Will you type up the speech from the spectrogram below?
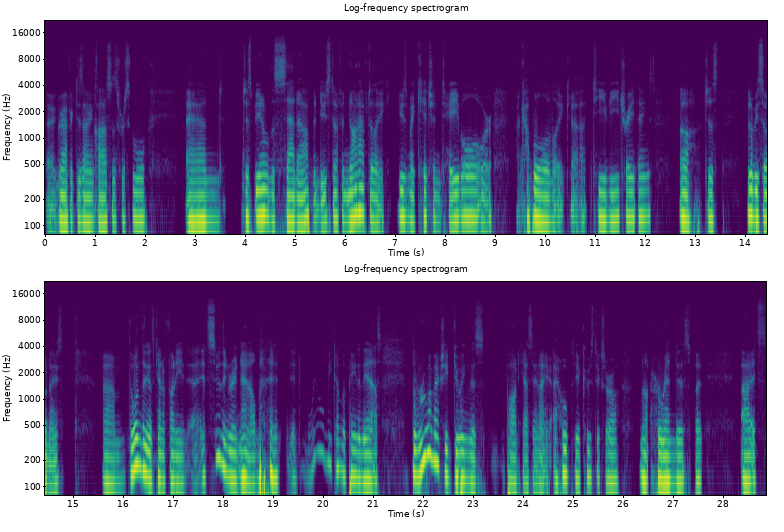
uh, graphic design classes for school and just being able to set up and do stuff and not have to like use my kitchen table or a couple of like uh, TV tray things. Oh, just it'll be so nice. Um, the one thing that's kind of funny, uh, it's soothing right now, but it, it will become a pain in the ass. The room I'm actually doing this podcast in, I, I hope the acoustics are not horrendous, but uh, it's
